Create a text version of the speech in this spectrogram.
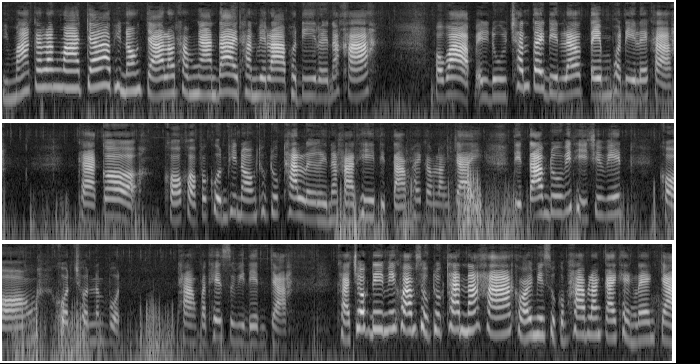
หิมะกำลังมาจ้าพี่น้องจ๋าเราทำงานได้ทันเวลาพอดีเลยนะคะ เพราะว่าไปดูชั้นใต้ดินแล้วเต็มพอดีเลยค่ะ ค่ะก็ขอขอบพระคุณพี่น้องทุกๆทท่านเลยนะคะ ที่ติดตามให้กำลังใจ ติดตามดูวิถีชีวิต ของคนชนบททางประเทศสวีเดนจ้ะค่ะโชคดีมีความสุขทุกท่านนะคะ ขอให้มีสุขภาพร่างกายแข็งแรงจ้ะ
